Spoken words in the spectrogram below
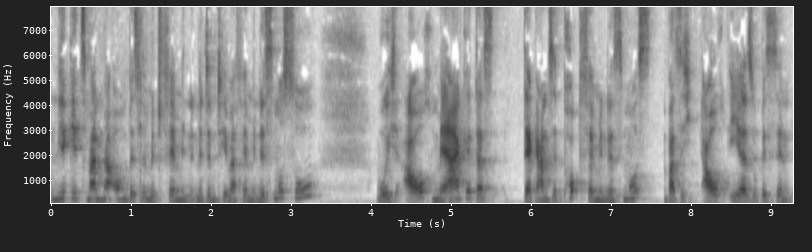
mir geht es manchmal auch ein bisschen mit, Femin mit dem Thema Feminismus so, wo ich auch merke, dass der ganze Pop-Feminismus, was ich auch eher so ein bisschen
